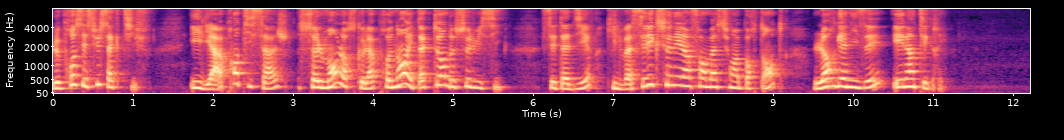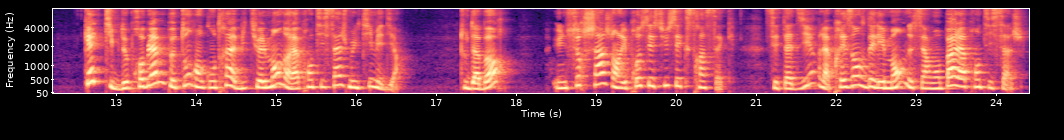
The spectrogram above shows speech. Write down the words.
le processus actif. Il y a apprentissage seulement lorsque l'apprenant est acteur de celui-ci c'est-à-dire qu'il va sélectionner l'information importante, l'organiser et l'intégrer. Quel type de problème peut-on rencontrer habituellement dans l'apprentissage multimédia? Tout d'abord, une surcharge dans les processus extrinsèques, c'est-à-dire la présence d'éléments ne servant pas à l'apprentissage.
